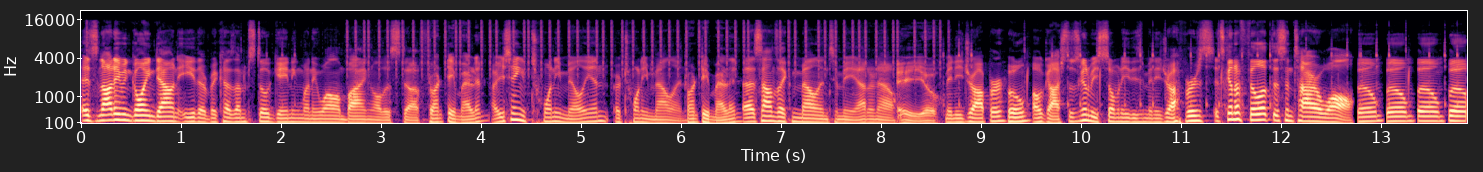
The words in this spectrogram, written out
It's not even going down either because I'm still gaining money while I'm buying all this stuff. 20 million? Are you saying 20 million or 20 melon? 20 melon? That sounds like melon to me. I don't know. Hey, yo. Mini dropper. Boom. Oh gosh, there's gonna be so many of these mini droppers. It's gonna fill up this entire wall. Boom, boom, boom, boom.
